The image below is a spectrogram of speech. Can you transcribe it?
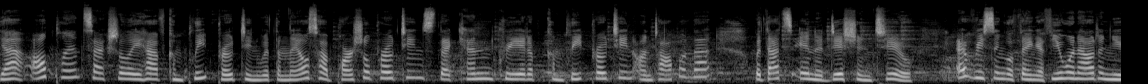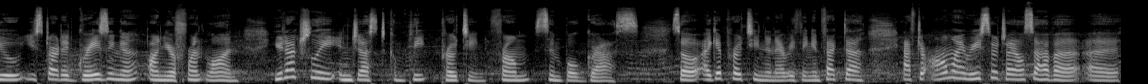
yeah, all plants actually have complete protein with them. They also have partial proteins that can create a complete protein on top of that, but that's in addition to every single thing. If you went out and you, you started grazing a, on your front lawn, you'd actually ingest complete protein from simple grass. So I get protein in everything. In fact, uh, after all my research, I also have a,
